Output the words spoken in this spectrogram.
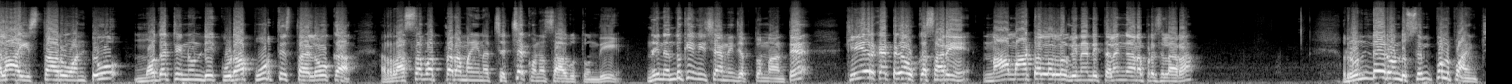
ఎలా ఇస్తారు అంటూ మొదటి నుండి కూడా పూర్తి స్థాయిలో ఒక రసవత్తరమైన చర్చ కొనసాగుతుంది. నేను ఎందుకు ఈ విషయాన్ని చెప్తున్నా అంటే క్లియర్ కట్గా ఒక్కసారి నా మాటలలో వినండి తెలంగాణ ప్రజలారా. రెండే రెండు సింపుల్ పాయింట్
